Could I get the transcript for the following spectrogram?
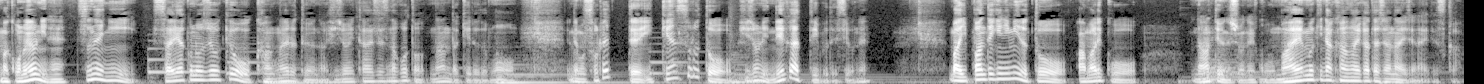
まあ、このようにね常に最悪の状況を考えるというのは非常に大切なことなんだけれどもでもそれって一見すると非常にネガティブですよね。まあ一般的に見ると、あまりこう、なんて言うんでしょうね、こう前向きな考え方じゃないじゃないですか。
